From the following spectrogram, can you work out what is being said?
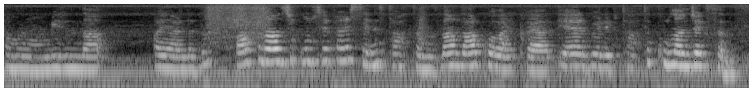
Hamurumun birini daha ayarladım. Altına azıcık un seperseniz tahtanızdan daha kolay kayar. Eğer böyle bir tahta kullanacaksanız.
